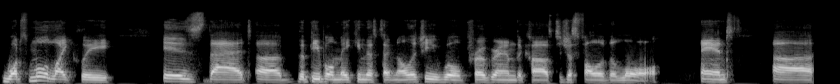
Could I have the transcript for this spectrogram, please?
what's more likely is that uh, the people making this technology will program the cars to just follow the law. And uh,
